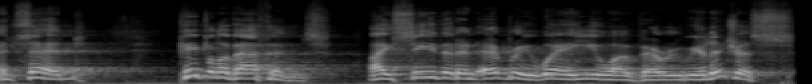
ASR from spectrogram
and said, People of Athens, I see that in every way you are very religious.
